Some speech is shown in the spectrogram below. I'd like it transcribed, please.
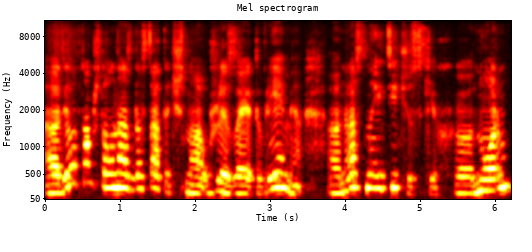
А, дело в том, что у нас достаточно уже за это время нравственно-этических э, норм,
